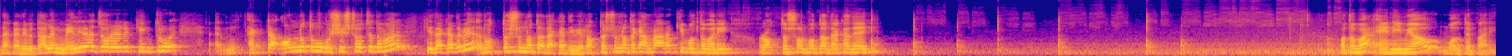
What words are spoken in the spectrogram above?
দেখা দিবে। তাহলে ম্যালেরিয়া জ্বরের কিন্তু একটা অন্যতম বৈশিষ্ট্য হচ্ছে তোমার কি দেখা দেবে? রক্ত শূন্যতা দেখা দিবে। রক্ত শূন্যতাকে আমরা আরও কি বলতে পারি? রক্ত স্বল্পতা দেখা দেয়। অথবা অ্যানিমিয়াও বলতে পারি।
